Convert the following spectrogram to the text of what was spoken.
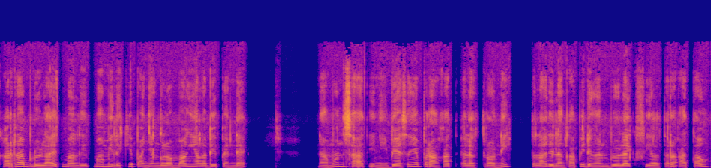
karena blue light memiliki panjang gelombang yang lebih pendek. Namun saat ini biasanya perangkat elektronik telah dilengkapi dengan blue light filter atau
